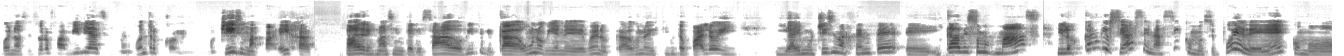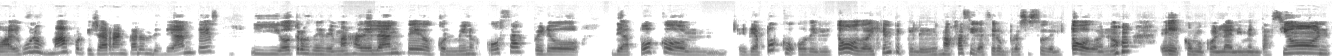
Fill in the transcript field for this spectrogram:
bueno, asesoro familias y me encuentro con muchísimas parejas, padres más interesados, viste que cada uno viene, bueno, cada uno de distinto palo y, y hay muchísima gente eh, y cada vez somos más y los cambios se hacen así como se puede, ¿eh? como algunos más porque ya arrancaron desde antes y otros desde más adelante o con menos cosas, pero de a poco, de a poco o del todo. Hay gente que le es más fácil hacer un proceso del todo, ¿no? Eh, como con la alimentación.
